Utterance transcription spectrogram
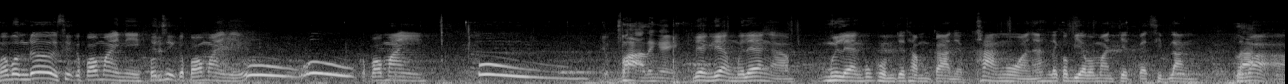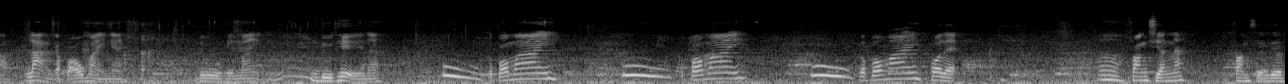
มาเบิ่งเด้อซื้อกระเป๋าใหม่นี่ คนซื้อกระเป๋าใหม่นี่อู้อู้กระเป๋าใหม่อู้อย่าบ้าเลยไง เลี้ยงเลี้ยงมือแรงอะ มือแรงพวกผมจะทำการแบบข้างงัวนะ แล้วก็เบียร์ประมาณ 7-80 ลัง เพราะว่าอ่าล่างกระเป๋าใหม่ไง ดูเห็นไหมอืมดูเท่นะอู้กระเป๋าไม้อู้กระเป๋าไม้อู้กระเป๋าไม้พอแหละเออฟังเสียงนะ ฟังเสียงเดียว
